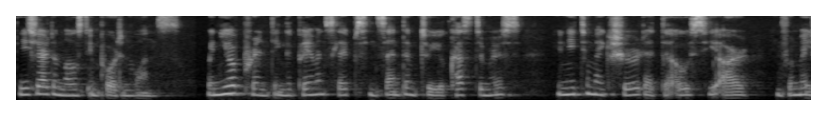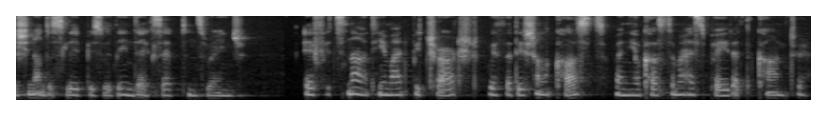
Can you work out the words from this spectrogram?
These are the most important ones. When you're printing the payment slips and send them to your customers, you need to make sure that the OCR information on the slip is within the acceptance range. If it's not, you might be charged with additional costs when your customer has paid at the counter.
